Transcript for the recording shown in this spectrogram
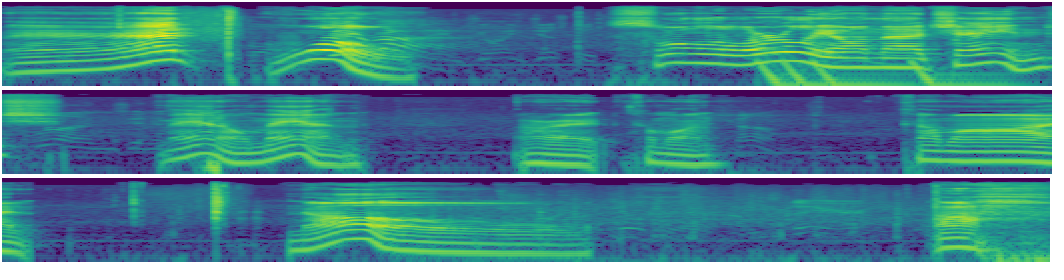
And... Whoa. Swung a little early on that change. Man, oh man. All right, come on. Come on. No. Ah,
